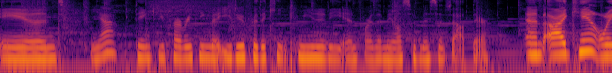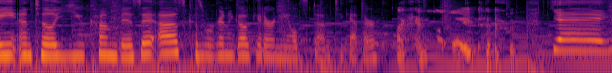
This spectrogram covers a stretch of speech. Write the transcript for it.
And yeah, thank you for everything that you do for the kink community and for the male submissives out there. And I can't wait until you come visit us because we're going to go get our nails done together. I cannot wait. Yay!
